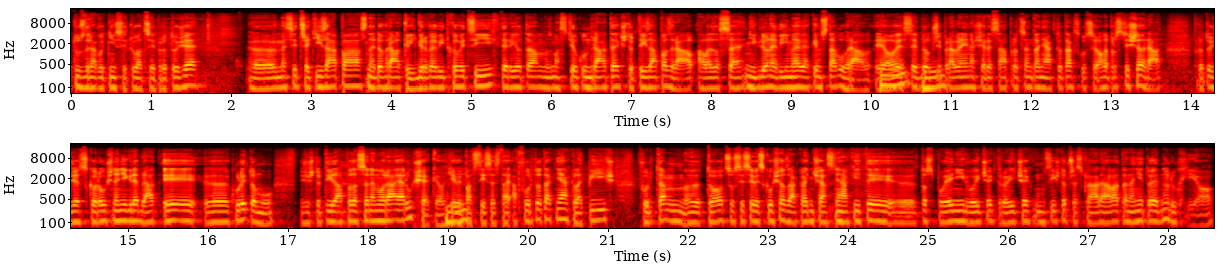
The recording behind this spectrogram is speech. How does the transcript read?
tu zdravotní situaci, protože Eh, Messi třetí zápas, nedohrál Krieger ve Vítkovicích, který ho tam zmastil Kundrátek, čtvrtý zápas hrál, ale zase nikdo nevíme, v jakém stavu hrál. Jo, mm, jestli byl mm. připravený na 60% a nějak to tak zkusil, ale prostě šel hrát, protože skoro už není kde brát i eh, kvůli tomu, že čtvrtý zápas zase nemorá Jarušek, jo, ti mm. vypad z té a furt to tak nějak lepíš, furt tam eh, to, co jsi si vyzkoušel základní část, nějaký ty, to spojení dvojček, trojíček, musíš to přeskládávat a není to jednoduchý, jo.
